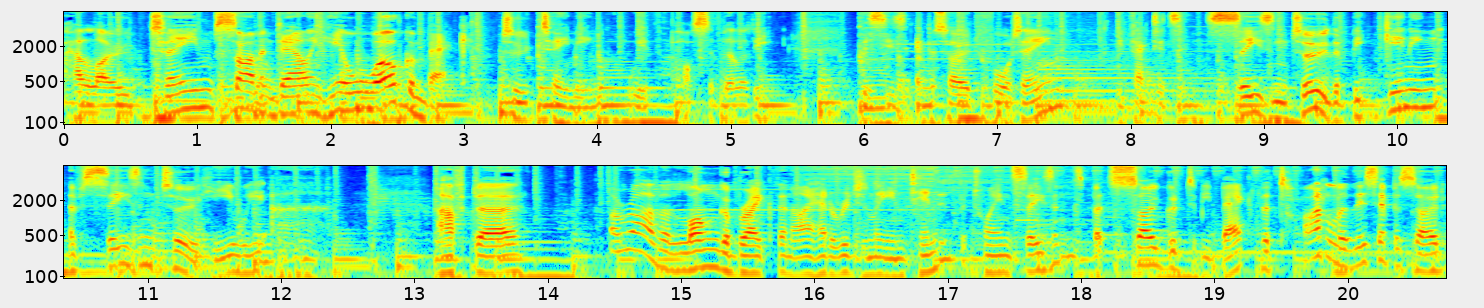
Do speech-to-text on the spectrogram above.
hello, team. Simon Dowling here. Welcome back to Teaming with Possibility. This is episode 14. In fact, it's season 2, the beginning of season 2. Here we are. After a rather longer break than I had originally intended between seasons, but so good to be back. The title of this episode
